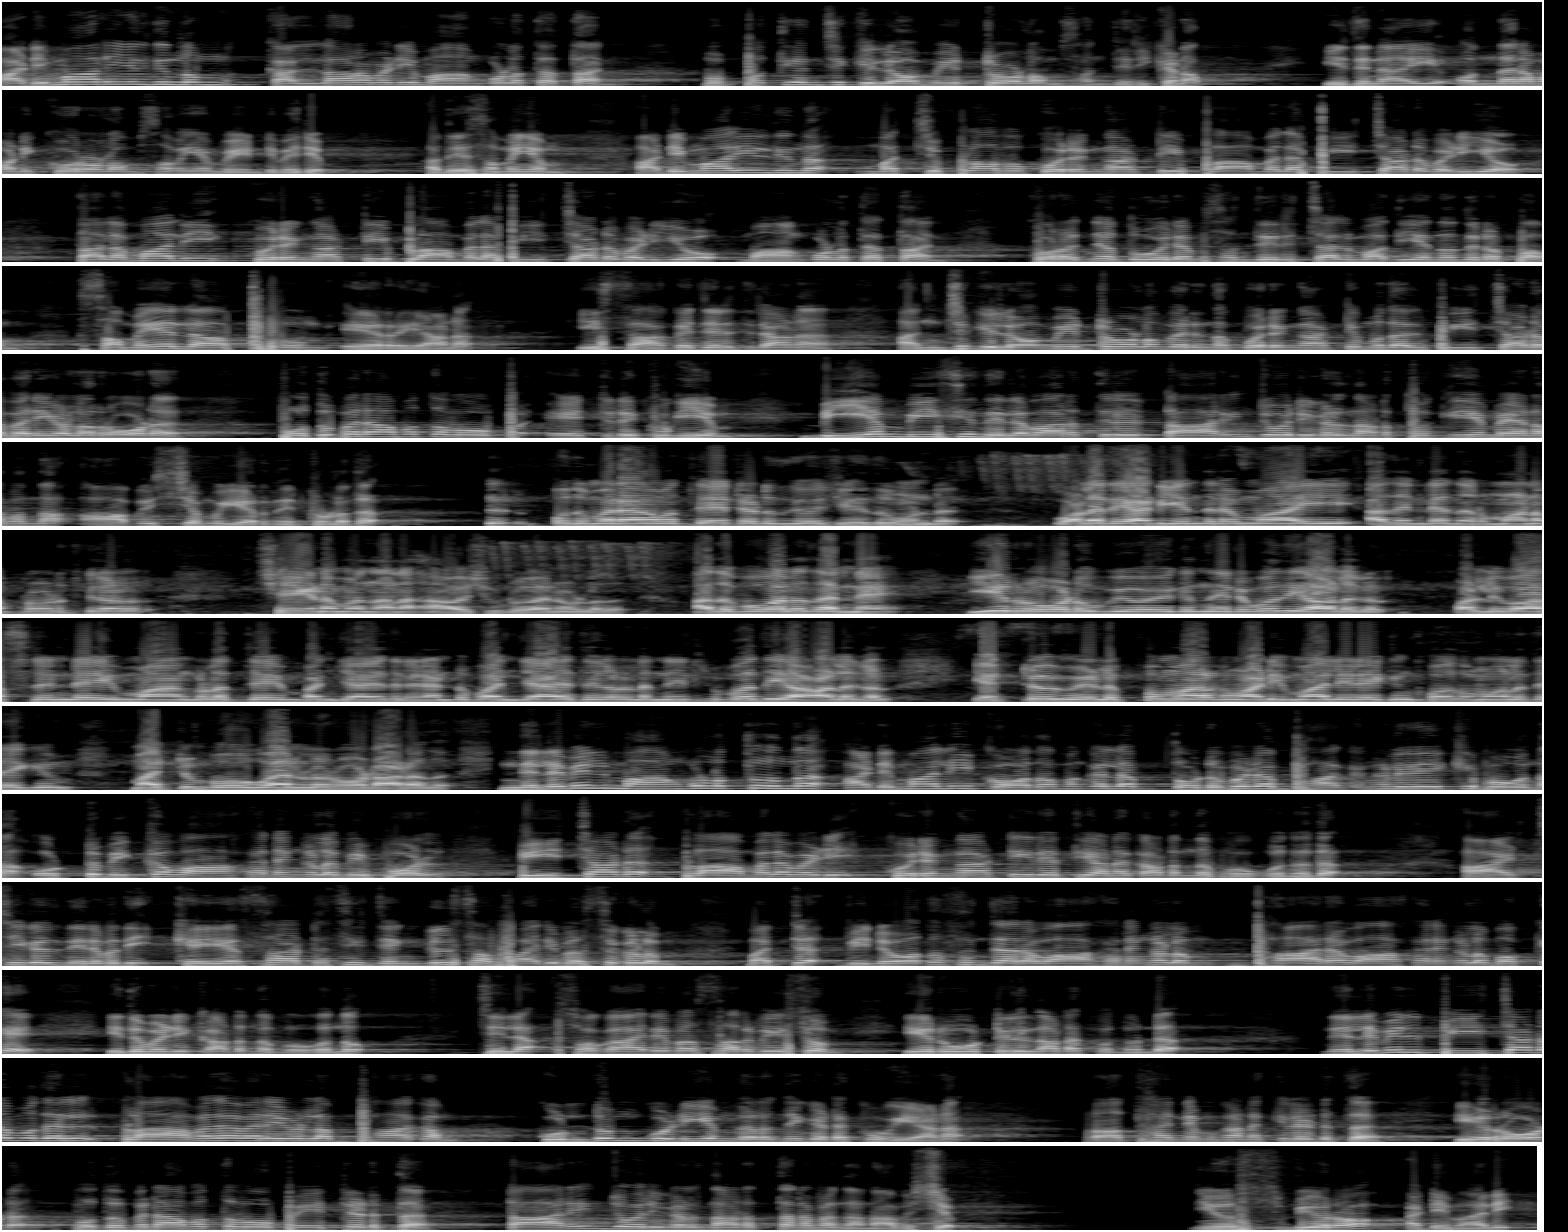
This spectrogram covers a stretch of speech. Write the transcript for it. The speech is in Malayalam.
അടിമാലിയിൽ നിന്നും കല്ലാർ വഴി മാങ്കുളത്തെത്താൻ മുപ്പത്തിയഞ്ച് കിലോമീറ്ററോളം സഞ്ചരിക്കണം. ഇതിനായി ഒന്നര മണിക്കൂറോളം സമയം വേണ്ടിവരും. അതേസമയം അടിമാലിയിൽ നിന്ന് മച്ചിപ്ലാവ് കുരങ്ങാട്ടി പ്ലാമല പീച്ചാട് വഴിയോ തലമാലി കുരങ്ങാട്ടി പ്ലാമല പീച്ചാട് വഴിയോ മാങ്കുളത്തെത്താൻ കുറഞ്ഞ ദൂരം സഞ്ചരിച്ചാൽ മതിയെന്നതിനൊപ്പം സമയലാഭവും ഏറെയാണ്. ഈ സാഹചര്യത്തിലാണ് അഞ്ച് കിലോമീറ്ററോളം വരുന്ന കുരങ്ങാട്ടി മുതൽ പീച്ചാട് വരെയുള്ള റോഡ് പൊതുമരാമത്ത് വകുപ്പ് ഏറ്റെടുക്കുകയും ബി എം ബി സി നിലവാരത്തിൽ ടാറിംഗ് ജോലികൾ നടത്തുകയും വേണമെന്ന ആവശ്യം ഉയർന്നിട്ടുള്ളത്. പൊതുമരാമത്ത് ഏറ്റെടുക്കുകയോ ചെയ്തുകൊണ്ട് വളരെ അടിയന്തരമായി അതിന്റെ നിർമ്മാണ പ്രവൃത്തികൾ ചെയ്യണമെന്നാണ് ആവശ്യപ്പെടുവാനുള്ളത് അതുപോലെ തന്നെ ഈ റോഡ് ഉപയോഗിക്കുന്ന നിരവധി ആളുകൾ പള്ളിവാസലിന്റെയും മാങ്കുളത്തെയും പഞ്ചായത്തിന്റെ രണ്ട് പഞ്ചായത്തുകളുടെ നിരവധി ആളുകൾ ഏറ്റവും എളുപ്പമാർഗം അടിമാലിയിലേക്കും കോതമംഗലത്തേക്കും മറ്റും പോകുവാനുള്ള റോഡാണത്. നിലവിൽ മാങ്കുളത്തു നിന്ന് അടിമാലി കോതമംഗലം തൊടുപുഴ ഭാഗങ്ങളിലേക്ക് പോകുന്ന ഒട്ടുമിക്ക വാഹനങ്ങളും ഇപ്പോൾ പീച്ചാട് പ്ലാമല വഴി കുരങ്ങാട്ടിയിലെത്തിയാണ് കടന്നു പോകുന്നത് ആഴ്ചകൾ നിരവധി K S R T C jungle safari ബസ്സുകളും മറ്റ് വിനോദസഞ്ചാര വാഹനങ്ങളും ഭാരവാഹനങ്ങളും ഒക്കെ ഇതുവഴി കടന്നു പോകുന്നു. ചില സ്വകാര്യ ബസ് സർവീസും ഈ റൂട്ടിൽ നടക്കുന്നുണ്ട്. നിലവിൽ പീച്ചാട് മുതൽ പ്ലാമല വരെയുള്ള ഭാഗം കുണ്ടും കുഴിയും നിറഞ്ഞു കിടക്കുകയാണ്. പ്രാധാന്യം കണക്കിലെടുത്ത് ഈ റോഡ് പൊതുമരാമത്ത് വകുപ്പ് ഏറ്റെടുത്ത് ടാറിംഗ് ജോലികൾ നടത്തണമെന്നാണ് ആവശ്യം. News bureau Adimali.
